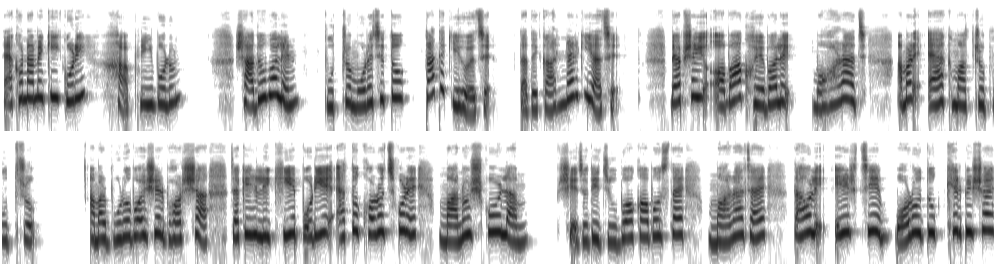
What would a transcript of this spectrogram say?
এখন আমি কি করি? আপনিই বলুন। সাধু বলেন, পুত্র মরেছে তো, তাতে কি হয়েছে? তাতে কান্নার কি আছে? ব্যবসায়ী অবাক হয়ে বলে, মহারাজ, আমার একমাত্র পুত্র আমার বুড়ো বয়সের ভরসা যাকে লিখিয়ে পড়িয়ে এত খরচ করে মানুষ করলাম, সে যদি যুবক অবস্থায় মারা যায়, তাহলে এর চেয়ে বড় দুঃখের বিষয়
